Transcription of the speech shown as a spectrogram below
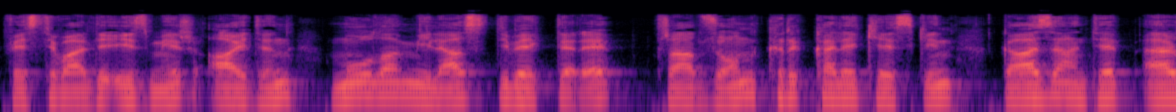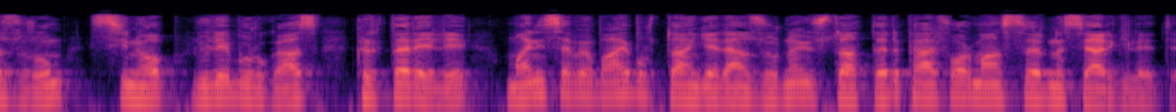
Festivalde İzmir, Aydın, Muğla, Milas, Dibekdere, Trabzon, Kırıkkale Keskin, Gaziantep, Erzurum, Sinop, Lüleburgaz, Kırklareli, Manisa ve Bayburt'tan gelen zurna üstadları performanslarını sergiledi.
